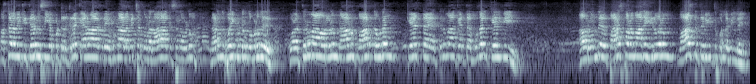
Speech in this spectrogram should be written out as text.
மக்களவைக்கு தேர்வு செய்யப்பட்டிருக்கிற கேரளாவுடைய முன்னாள் அமைச்சர் தோழர் ராதாகிருஷ்ணன் அவர்களும் நடந்து போய் கொண்டிருந்த பொழுது தோழர் திருமா அவர்களும் நானும் பார்த்தவுடன் கேட்ட திருமா கேட்ட முதல் கேள்வி அவர் வந்து பரஸ்பரமாக இருவரும் வாழ்த்து தெரிவித்துக் கொள்ளவில்லை.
